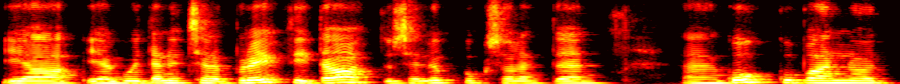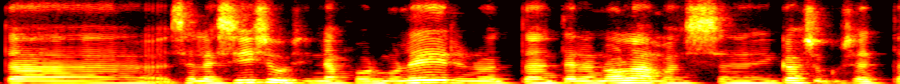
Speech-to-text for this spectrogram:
ja, ja kui te nüüd selle projekti taotluse lõpuks olete äh, kokku pannud, äh, selle sisu sinna formuleerinud, teil on olemas igasugused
